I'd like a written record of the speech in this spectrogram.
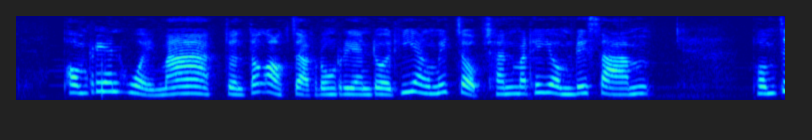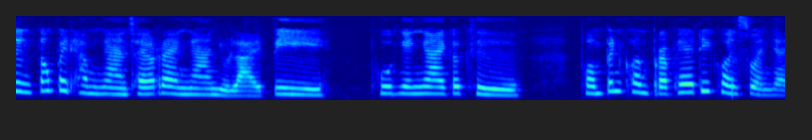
ๆ ผมเรียนห่วยมากจนต้องออกจากโรงเรียนโดยที่ยังไม่จบชั้นมัธยมด้วยซ้ำ ผมจึงต้องไปทำงานใช้แรงงานอยู่หลายปี พูดง่าย ๆก็คือ ผมเป็นคนประเภทที่คนส่วนใหญ่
